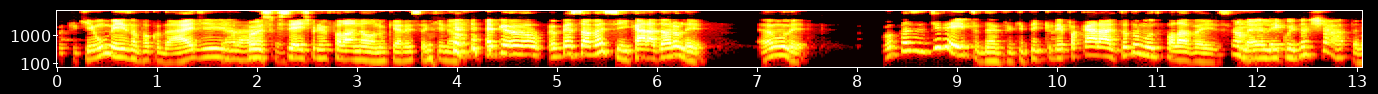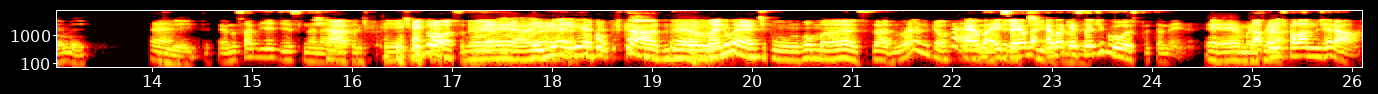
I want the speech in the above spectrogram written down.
Eu fiquei um mês na faculdade, Caraca. foi o suficiente pra mim falar, não, não quero isso aqui não. é porque eu, eu, eu pensava assim, cara, adoro ler. Amo ler. Vou fazer direito, né? Porque tem que ler pra caralho. Todo mundo falava isso. Não, mas é ler coisa chata, né, velho? É, Direito. eu não sabia disso, né? Chata, tipo, tem gente que gosta, tá ligado? É, Mas, aí, aí é complicado, né? É, mas não é tipo um romance, sabe? Não é aquela coisa É, uma, isso aí é uma, é uma questão pra de gosto também, né? É, mas dá pra a, gente falar no geral.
